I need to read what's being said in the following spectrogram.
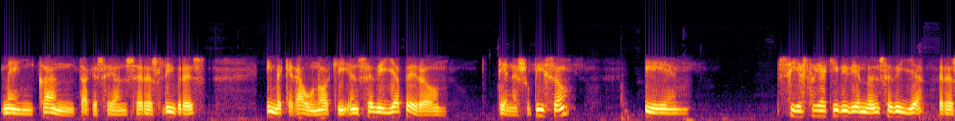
Me encanta que sean seres libres. Y me queda uno aquí en Sevilla pero tiene su piso. Y sí estoy aquí viviendo en Sevilla seres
